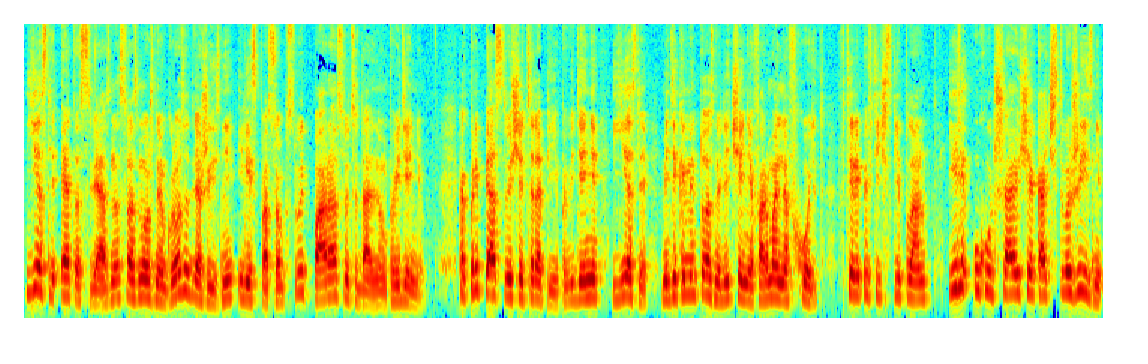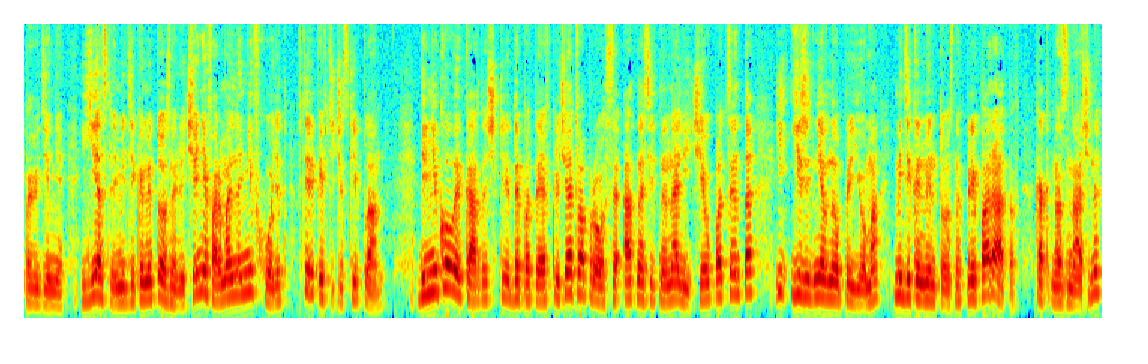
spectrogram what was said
если это связано с возможной угрозой для жизни или способствует парасуицидальному поведению. Как препятствующая терапии поведения, если медикаментозное лечение формально входит в терапевтический план, или ухудшающее качество жизни поведения, если медикаментозное лечение формально не входит в терапевтический план. Дневниковые карточки ДПТ включают вопросы относительно наличия у пациента и ежедневного приема медикаментозных препаратов, как назначенных,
